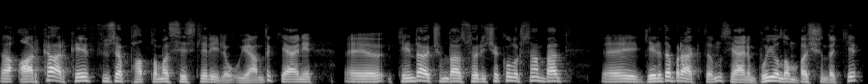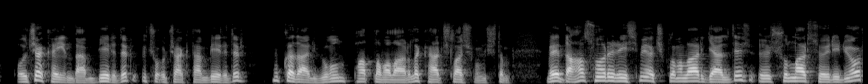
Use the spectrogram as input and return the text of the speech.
e, arka arkaya füze patlama sesleriyle uyandık. Yani e, kendi açımdan söyleyecek olursam ben e, geride bıraktığımız yani bu yılın başındaki Ocak ayından beridir, 3 Ocak'tan beridir bu kadar yoğun patlamalarla karşılaşmamıştım. Ve daha sonra resmi açıklamalar geldi. E, şunlar söyleniyor.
